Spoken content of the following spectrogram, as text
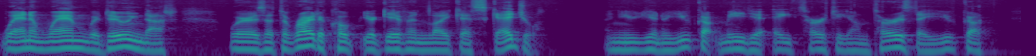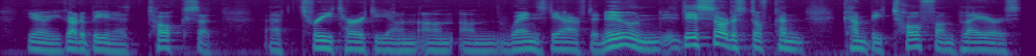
when and when we're doing that. Whereas at the Ryder Cup you're given like a schedule. And you you know you've got media 8:30 on Thursday. You've got you know you've got to be in a tux at at 3.30 on, on, on Wednesday afternoon. This sort of stuff can can be tough on players.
